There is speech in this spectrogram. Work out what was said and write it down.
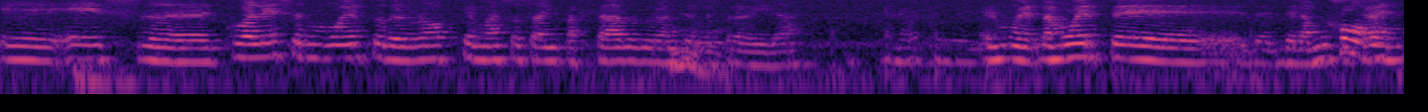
eh, es eh, cuál es el muerto del rock que más os ha impactado durante vuestra vida. El muer- la muerte de, de la música. Joven.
